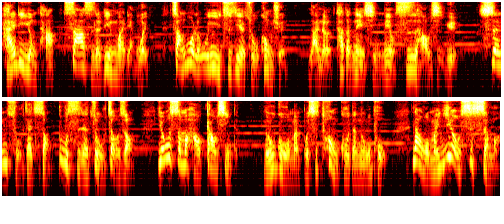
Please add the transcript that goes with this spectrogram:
还利用他杀死了另外两位，掌握了瘟疫之地的主控权。然而他的内心没有丝毫喜悦，身处在这种不死的诅咒中，有什么好高兴的？如果我们不是痛苦的奴仆，那我们又是什么？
